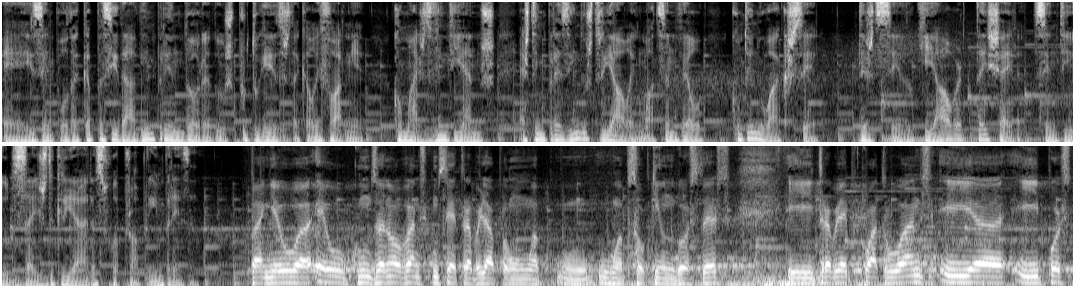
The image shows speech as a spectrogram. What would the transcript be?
é exemplo da capacidade empreendedora dos portugueses da Califórnia. Com mais de 20 anos, esta empresa industrial em Watsonville continua a crescer, desde cedo que Albert Teixeira sentiu o desejo de criar a sua própria empresa. Bem, eu, eh, eu com 19 anos comecei a trabalhar para uma, uma pessoa que tinha um negócio deste e trabalhei por 4 anos e, eh, e depois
